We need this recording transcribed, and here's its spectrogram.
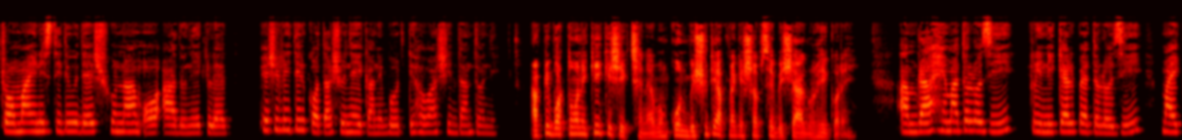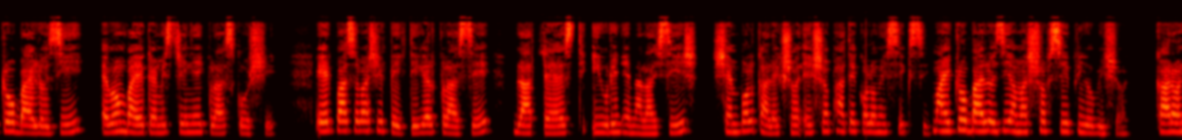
ট্রমা ইনস্টিটিউটের সুনাম ও আধুনিক ল্যাব ফেসিলিটির কথা শুনে এখানে ভর্তি হওয়ার সিদ্ধান্ত নিই। আপনি বর্তমানে কি কি শিখছেন এবং কোন বিষয়টি আপনাকে সবচেয়ে বেশি আগ্রহী করে? আমরা হেমাটোলজি ক্লিনিক্যাল প্যাথোলজি মাইক্রোবায়োলজি এবং বায়োকেমিস্ট্রি নিয়ে ক্লাস করছি। এর পাশাপাশি প্র্যাকটিক্যাল ক্লাসে blood test urine analysis sample collection এসব হাতে কলমে শিখছি। মাইক্রোবায়োলজি আমার সবচেয়ে প্রিয় বিষয় কারণ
